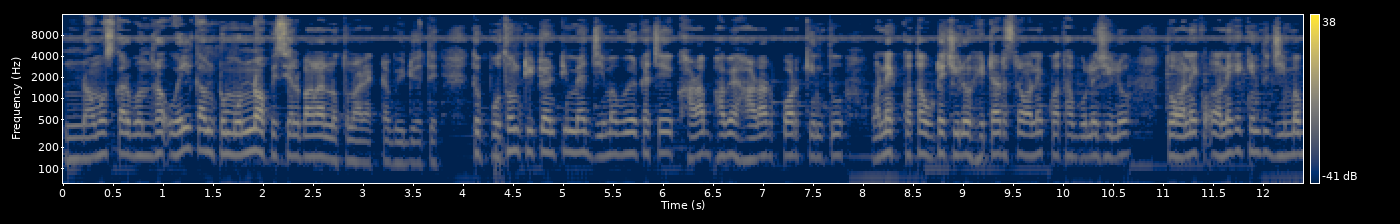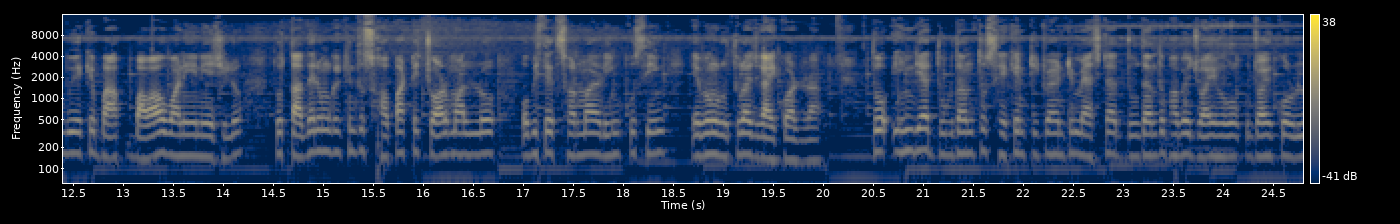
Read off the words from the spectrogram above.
নমস্কার বন্ধুরা ওয়েলকাম টু মুন্না অফিসিয়াল বাংলার নতুন আর একটা ভিডিওতে। তো প্রথম টি টোয়েন্টি ম্যাচ জিম্বাবুয়ের কাছে খারাপভাবে হারার পর কিন্তু অনেক কথা উঠেছিল হেটার্সরা অনেক কথা বলেছিল। তো অনেক, অনেকে কিন্তু জিম্বাবুয়েকে বাবাও বানিয়ে নিয়েছিল। তো তাদের মুখে কিন্তু সপাটে চড় মারলো অভিষেক শর্মা, রিঙ্কু সিং এবং ঋতুরাজ গাইকোয়াড়রা তো ইন্ডিয়া দুর্দান্ত সেকেন্ড টি টোয়েন্টি ম্যাচটা দুর্দান্তভাবে জয় জয় করল।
